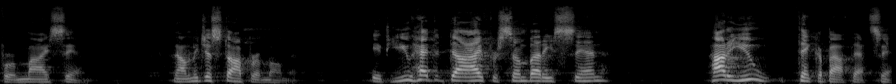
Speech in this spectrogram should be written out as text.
for my sin. Now, let me just stop for a moment. If you had to die for somebody's sin, how do you think about that sin?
